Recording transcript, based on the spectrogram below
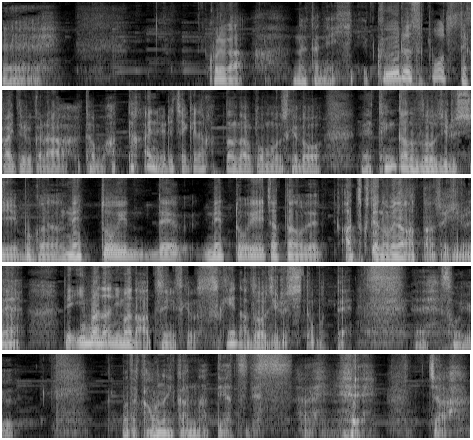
えーこれが、なんかね、クールスポーツって書いてるから、多分あったかいの入れちゃいけなかったんだろうと思うんですけど、えー天下の象印、僕は熱湯で、熱湯入れちゃったので、熱くて飲めなかったんですよ、昼ね。で、未だにまだ熱いんですけど、すげえな、象印と思って、えーそういう、また買わないかんなってやつです。はい。へじゃあ、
